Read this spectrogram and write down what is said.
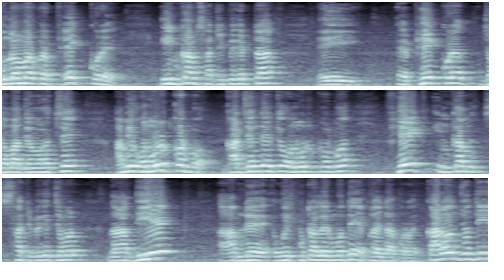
দু নম্বর করে ফেক করে ইনকাম সার্টিফিকেটটা এই ফেক করে জমা দেওয়া হচ্ছে। আমি অনুরোধ করব গার্জেনদেরকে অনুরোধ করব ফেক ইনকাম সার্টিফিকেট যেমন না দিয়ে আপনি ওই পোর্টালের মধ্যে অ্যাপ্লাই না করা কারণ যদি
